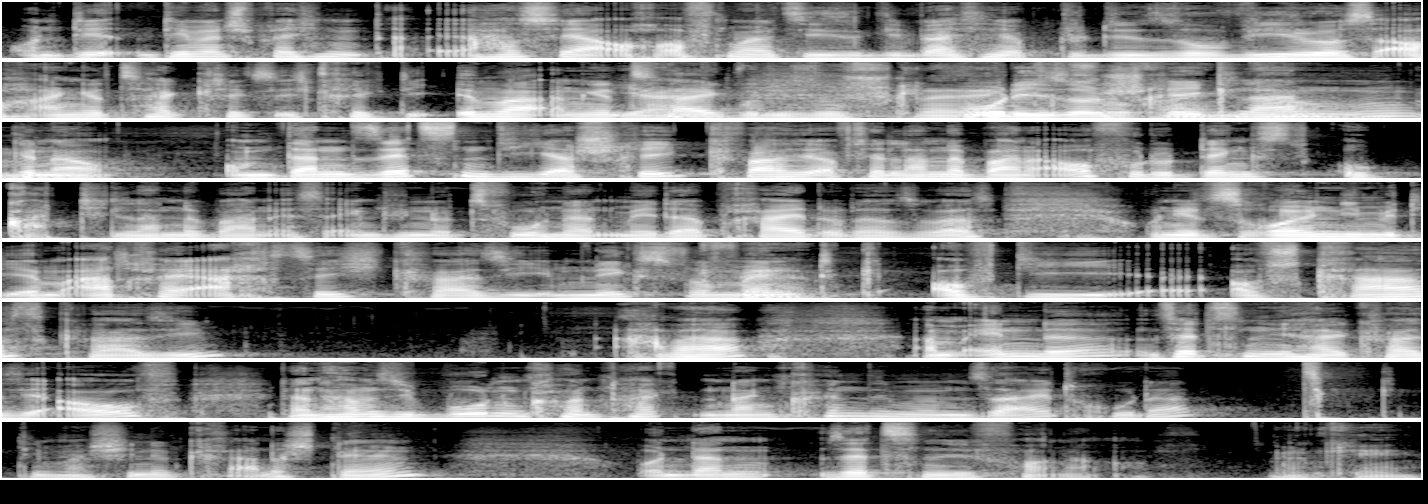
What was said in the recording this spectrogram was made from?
Und de dementsprechend hast du ja auch oftmals diese, ich weiß nicht, ob du so Videos auch angezeigt kriegst, ich krieg die immer angezeigt, wo die so schräg wo die so so schräg landen, genau. Und dann setzen die ja schräg quasi auf der Landebahn auf, wo du denkst, oh Gott, die Landebahn ist irgendwie nur 200 Meter breit oder sowas. Und jetzt rollen die mit ihrem A380 quasi im nächsten Moment auf die, aufs Gras quasi. Aber am Ende setzen die halt quasi auf, dann haben sie Bodenkontakt und dann können sie mit dem Seitruder zack, die Maschine gerade stellen und dann setzen sie vorne auf. Okay.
